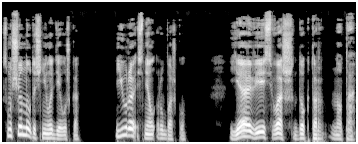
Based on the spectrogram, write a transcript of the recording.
Смущенно уточнила девушка. Юра снял рубашку. Я весь ваш доктор Нота.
